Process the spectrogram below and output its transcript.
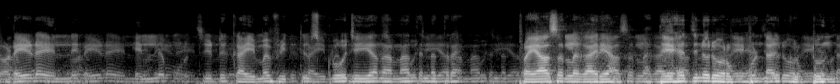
തൊടയുടെ എല്ല് എല്ല് മുറിച്ചിട്ട് കൈമ ഫിറ്റ് സ്ക്രൂ ചെയ്യാന്ന് പറഞ്ഞാൽ തന്നെ അത്ര പ്രയാസമുള്ള കാര്യം അദ്ദേഹത്തിന് ഒരു ഉറപ്പുണ്ടായി കിട്ടുമെന്ന്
